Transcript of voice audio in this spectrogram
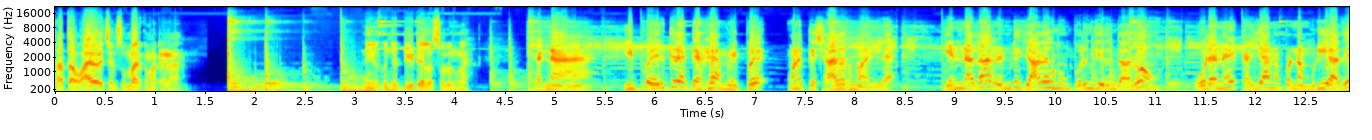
தாத்தா வாய வச்சுன்னு சும்மா இருக்க மாட்டேடா நீங்க கொஞ்சம் டீட்டெயிலா சொல்லுங்களேன். கண்ணா இப்ப இருக்கிற கிரக அமைப்பு உனக்கு சாதகமா இல்ல. என்னதான் ரெண்டு ஜாதகமும் பொருந்தி இருந்தாலும் உடனே கல்யாணம் பண்ண முடியாது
